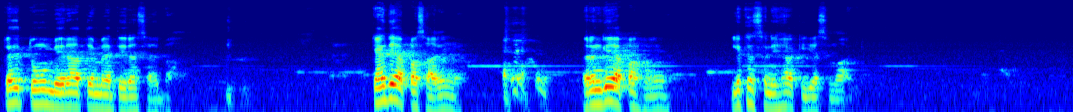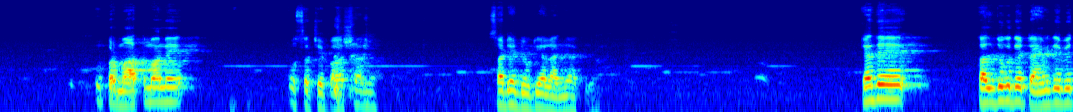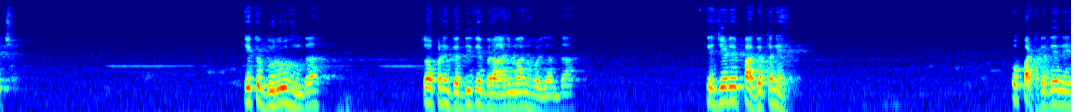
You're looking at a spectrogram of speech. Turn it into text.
ਕਹਿੰਦੇ, ਤੂੰ ਮੇਰਾ ਤੇ ਮੈਂ ਤੇਰਾ ਸਾਹਿਬਾ। ਕਹਿੰਦੇ ਆਪਾਂ ਸਾਰੇ ਨੇ, ਰੰਗੇ ਆਪਾਂ ਹੋਏ ਲੇਕਿਨ ਸੁਨੇਹਾ ਕੀ ਹੈ ਸਮਾਜ? ਉਹ ਪਰਮਾਤਮਾ ਨੇ ਉਹ ਸੱਚੇ ਪਾਤਸ਼ਾਹ ਨੇ ਸਾਡੀਆਂ ਡਿਊਟੀਆਂ ਲਾਈਆਂ ਕੀ ਕਹਿੰਦੇ ਕਲਯੁਗ ਦੇ ਟਾਈਮ ਦੇ ਵਿੱਚ ਇੱਕ ਗੁਰੂ ਹੁੰਦਾ ਤੋਂ ਆਪਣੀ ਗੱਦੀ ਤੇ ਬਿਰਾਜਮਾਨ ਹੋ ਜਾਂਦਾ ਤੇ ਜਿਹੜੇ ਭਗਤ ਨੇ ਉਹ ਭਟਕਦੇ ਨੇ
